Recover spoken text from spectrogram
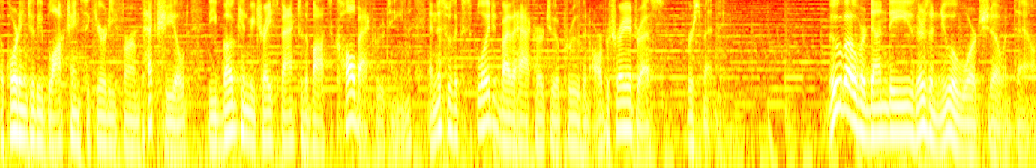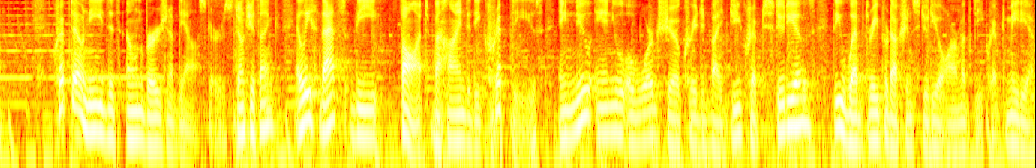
According to the blockchain security firm PeckShield, the bug can be traced back to the bot's callback routine, and this was exploited by the hacker to approve an arbitrary address for spending. Move over, Dundies, there's a new award show in town. Crypto needs its own version of the Oscars, don't you think? At least that's the thought behind the Crypties, a new annual award show created by Decrypt Studios, the Web3 production studio arm of Decrypt Media.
